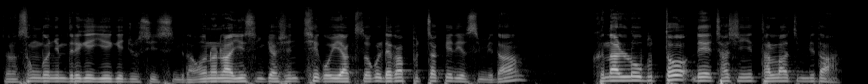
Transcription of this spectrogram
저는 성도님들에게 얘기해 줄 수 있습니다. 어느 날 예수님께 하신 최고의 약속을 내가 붙잡게 되었습니다. 그날로부터 내 자신이 달라집니다.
